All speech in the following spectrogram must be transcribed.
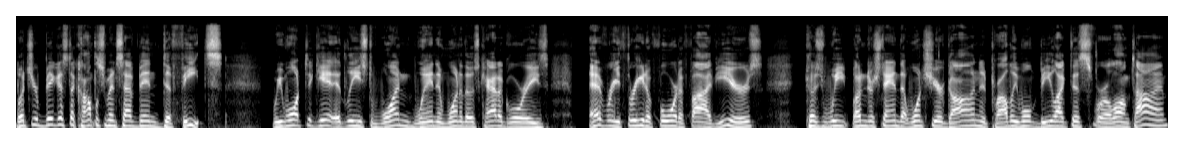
but your biggest accomplishments have been defeats. We want to get at least one win in one of those categories every three to four to five years because we understand that once you're gone, it probably won't be like this for a long time.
